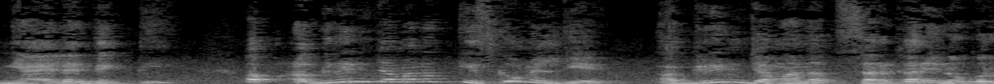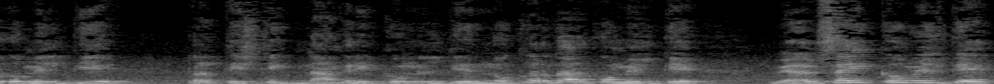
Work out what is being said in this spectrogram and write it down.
न्यायालय देखती है। अब अग्रिम जमानत किसको मिलती है? अग्रिम जमानत सरकारी नौकर को मिलती है, प्रतिष्ठित नागरिक को मिलती है, नौकरदार को मिलती है। व्यवसायिक को मिलते है,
